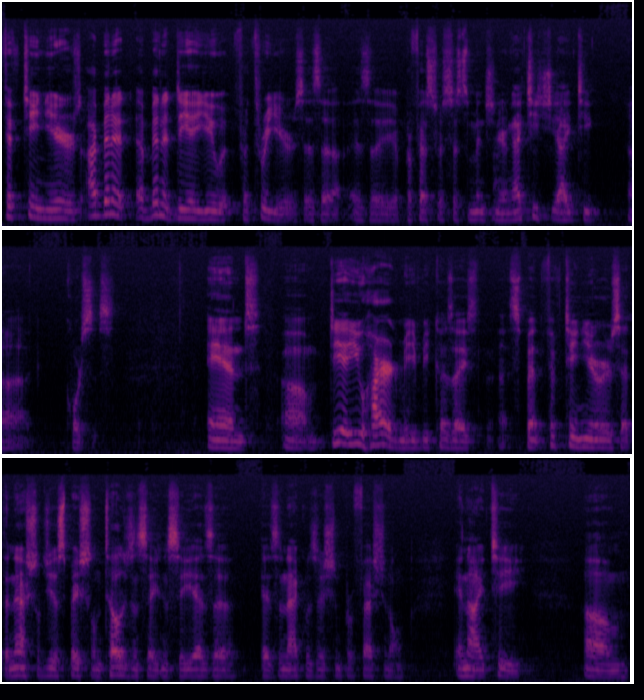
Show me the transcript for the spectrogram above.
15 years. I've been at I've been at DAU for three years as a as a professor of system engineering. I teach the IT uh, courses, and um, DAU hired me because I spent 15 years at the National Geospatial Intelligence Agency as a as an acquisition professional in IT, um,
